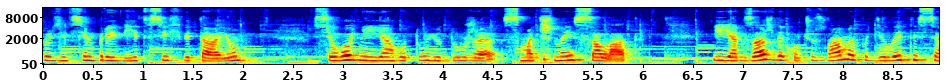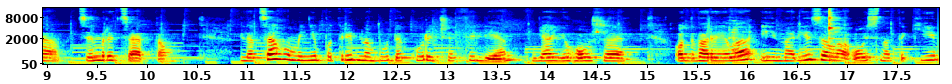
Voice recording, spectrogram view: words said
Друзі, всім привіт! Всіх вітаю! Сьогодні я готую дуже смачний салат. І, як завжди, хочу з вами поділитися цим рецептом. Для цього мені потрібно буде куряче філе. Я його вже одварила і нарізала ось на такі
